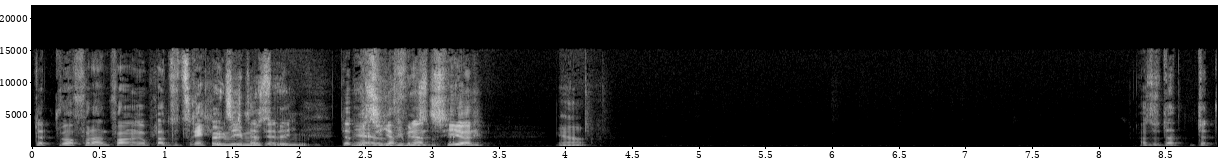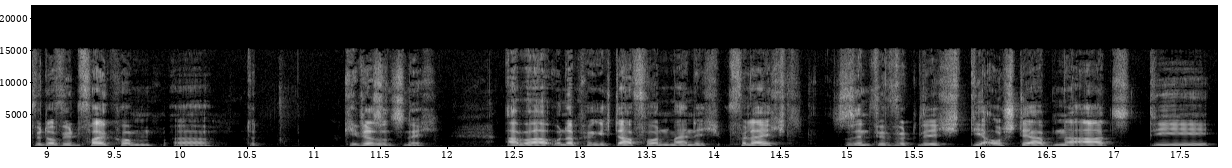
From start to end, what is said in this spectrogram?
Das war von Anfang an geplant, sonst rechnet Irgendwie sich das muss ja nicht. Das ja, muss sich ja irgendwie muss- finanzieren. Ja. Also das, das wird auf jeden Fall kommen. Äh, das geht ja sonst nicht. Aber unabhängig davon meine ich, vielleicht sind wir wirklich die aussterbende Art, die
